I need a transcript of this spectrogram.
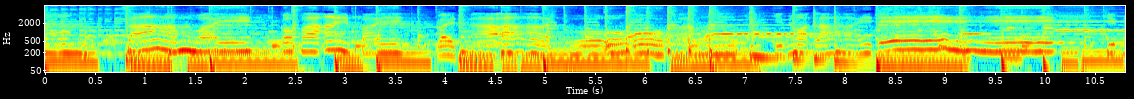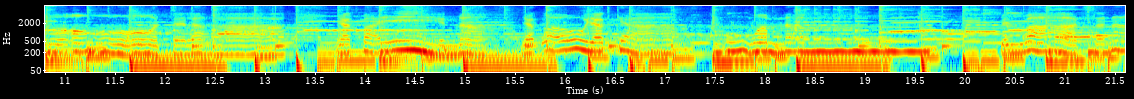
น้องสามวัยก็พาอ้ไปไว้ทาดโพคังคิดฮอดลายเด้คิดฮอดแต่ลา อยากไปเห็นหน้าอยากเว้าอยากจาห่วมนำเป็นวาสนา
